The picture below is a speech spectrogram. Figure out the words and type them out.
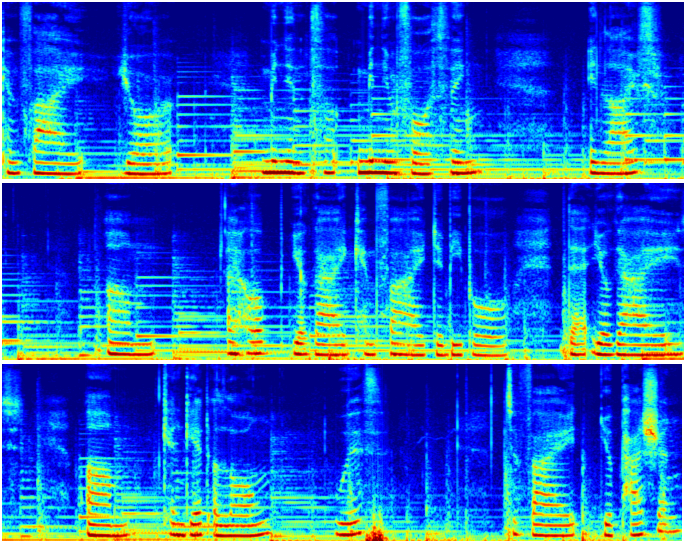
can find your meaningful meaningful thing in life. Um, I hope your guy can find the people that your guys um, can get along with to find your passion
